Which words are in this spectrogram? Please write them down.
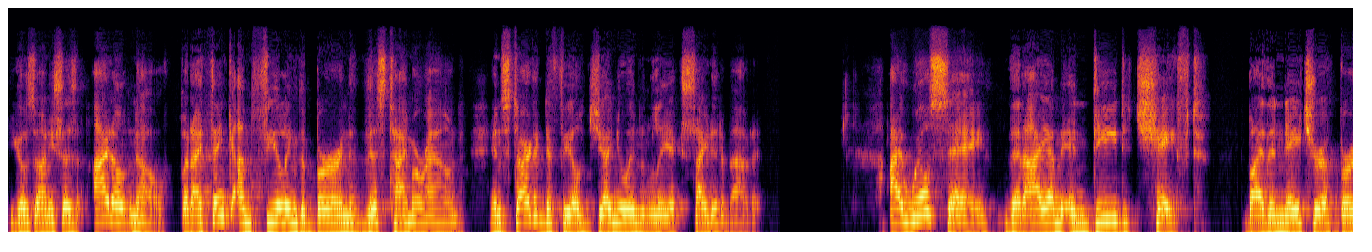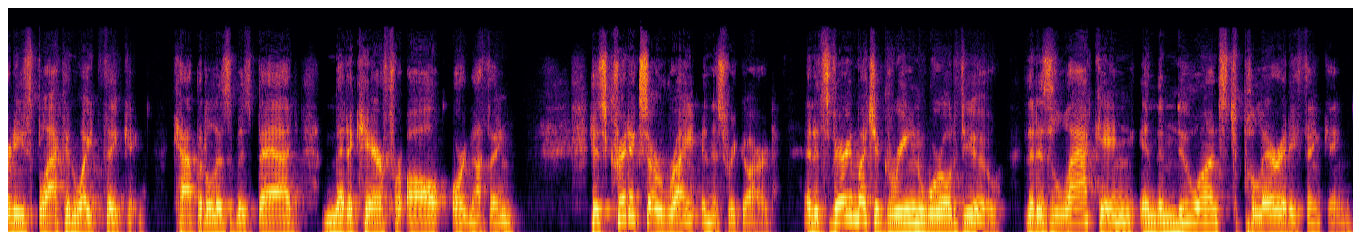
He goes on, he says, I don't know, but I think I'm feeling the burn this time around and starting to feel genuinely excited about it. I will say that I am indeed chafed by the nature of Bernie's black and white thinking. Capitalism is bad, Medicare for all or nothing. His critics are right in this regard, and it's very much a green worldview that is lacking in the nuanced polarity thinking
